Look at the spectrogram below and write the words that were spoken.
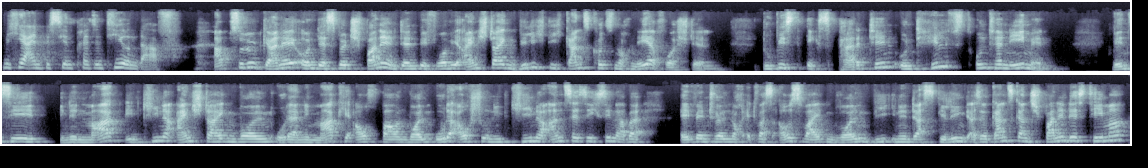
mich hier ein bisschen präsentieren darf. Absolut gerne und es wird spannend, denn bevor wir einsteigen, will ich dich ganz kurz noch näher vorstellen. Du bist Expertin und hilfst Unternehmen wenn Sie in den Markt in China einsteigen wollen oder eine Marke aufbauen wollen oder auch schon in China ansässig sind, aber eventuell noch etwas ausweiten wollen, wie Ihnen das gelingt. Also ganz, ganz spannendes Thema.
